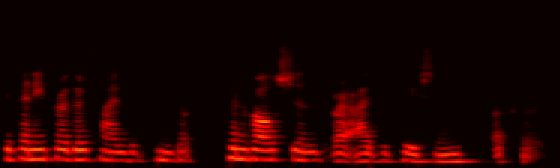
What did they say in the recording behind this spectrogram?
if any further signs of convulsions or agitations occurred.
